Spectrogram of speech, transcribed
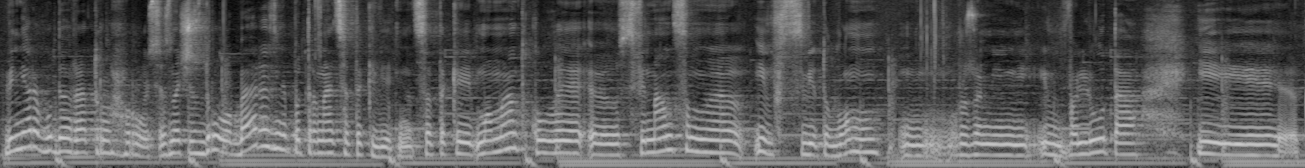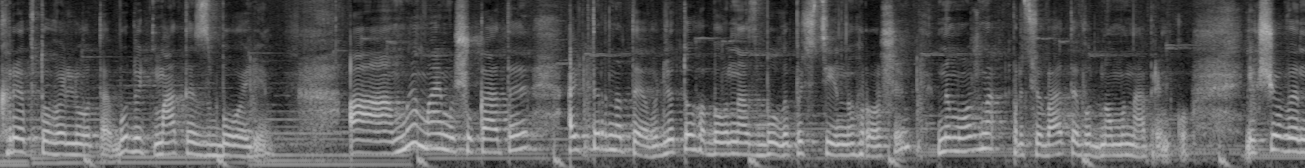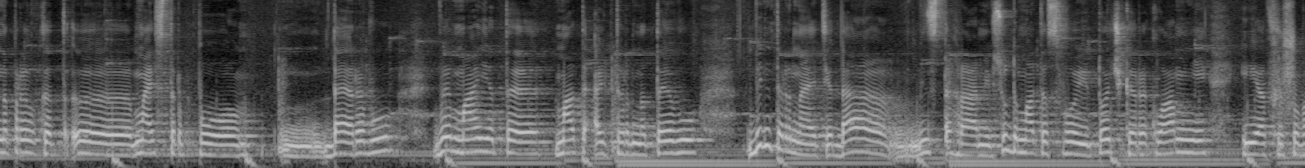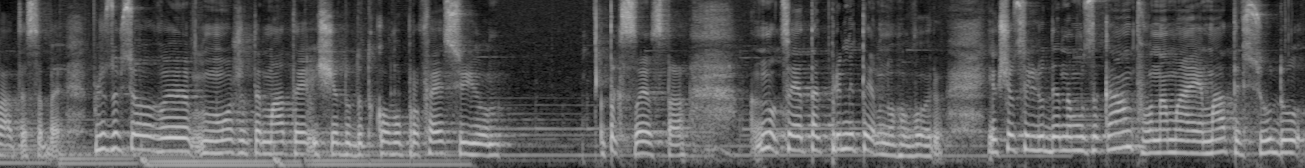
Венера буде ретро Русі. Значить, з 2 березня по 13 квітня. Це такий момент, коли е, з фінансами і в світовому розумінні, і валюта, і криптовалюта будуть мати збої. А ми маємо шукати альтернативу для того, аби у нас були постійно гроші, не можна працювати в одному напрямку. Якщо ви, наприклад, е, майстер по дереву, ви маєте мати альтернативу. В інтернеті, да, в інстаграмі, всюди мати свої точки рекламні і афішувати себе. Плюс до всього, ви можете мати ще додаткову професію таксиста. Ну, це я так примітивно говорю. Якщо це людина-музикант, вона має мати всюду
